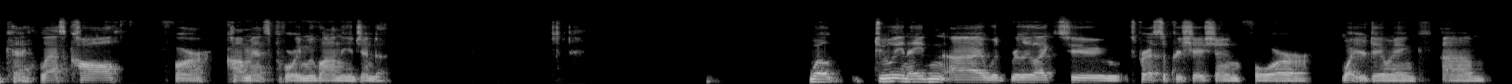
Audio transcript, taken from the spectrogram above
Okay, last call for comments before we move on, on the agenda. Well, Julie and Aiden, I would really like to express appreciation for what you're doing. Um,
